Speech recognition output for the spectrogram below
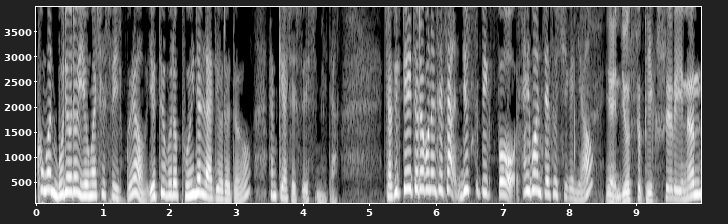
콩은 무료로 이용하실 수 있고요. 유튜브로 보이는 라디오로도 함께 하실 수 있습니다. 자, 빅데이터로 보는 세상 뉴스 빅4 세 번째 소식은요. 예, 뉴스 빅3는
